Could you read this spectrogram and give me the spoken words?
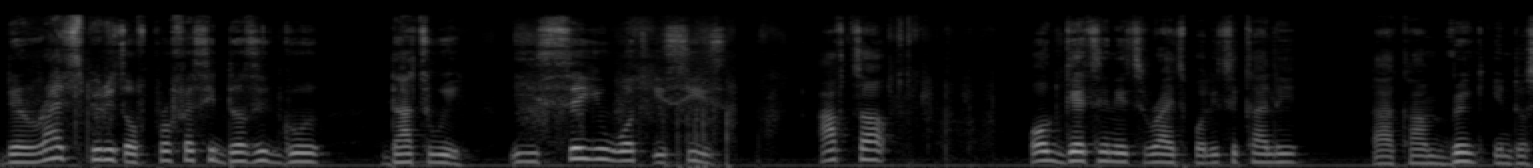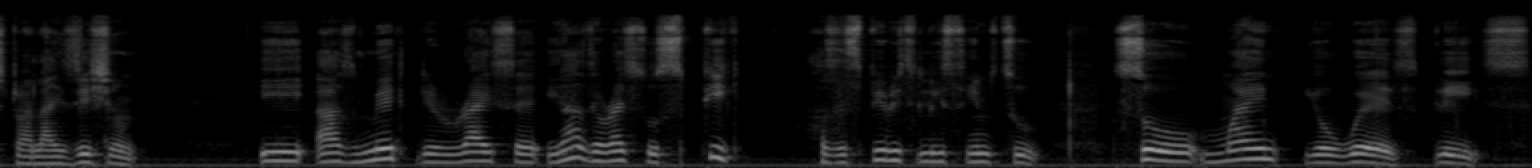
The right spirit of prophecy doesn't go that way. He's saying what he sees after all getting it right politically uh, can bring industrialization he has made the right uh, he has the right to speak as the spirit leads him to so mind your words please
